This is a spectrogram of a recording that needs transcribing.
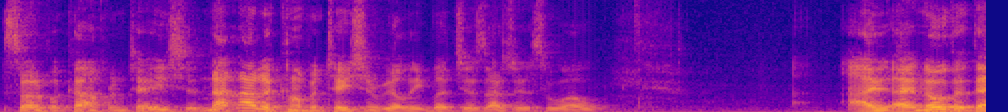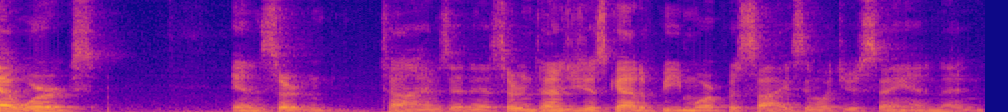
sort of a confrontation. Not not a confrontation really, but just I just well I I know that that works in certain times and at certain times you just got to be more precise in what you're saying and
